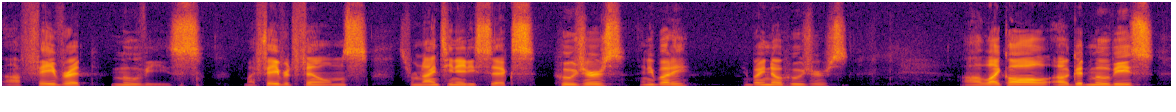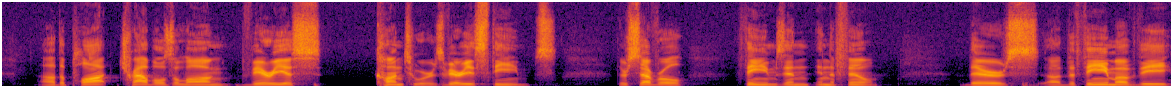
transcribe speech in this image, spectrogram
uh, favorite movies, my favorite films, is from 1986. Hoosiers. Anybody? Anybody know Hoosiers? Uh, like all uh, good movies, uh, the plot travels along various contours, various themes. There's several themes in, in the film. There's uh, the theme of the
